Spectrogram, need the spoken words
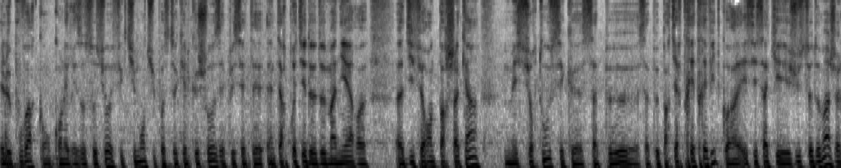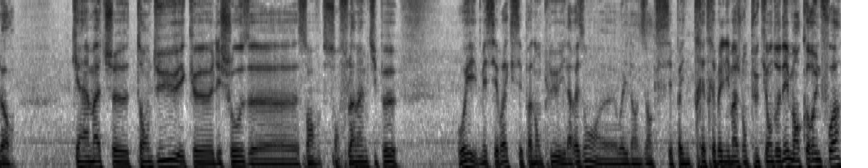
et le pouvoir qu'ont les réseaux sociaux. Effectivement, tu postes quelque chose et puis c'est interprété de, de manière euh, différente par chacun. Mais surtout, c'est que ça peut, ça peut partir très très vite, quoi. Et c'est ça qui est juste dommage. Alors qu'il y a un match euh, tendu et que les choses euh, s'enflamment un petit peu. Oui, mais c'est vrai que c'est pas non plus. Il a raison, euh, Walid, en disant que c'est pas une très très belle image non plus qu'ils ont donné. Mais encore une fois,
